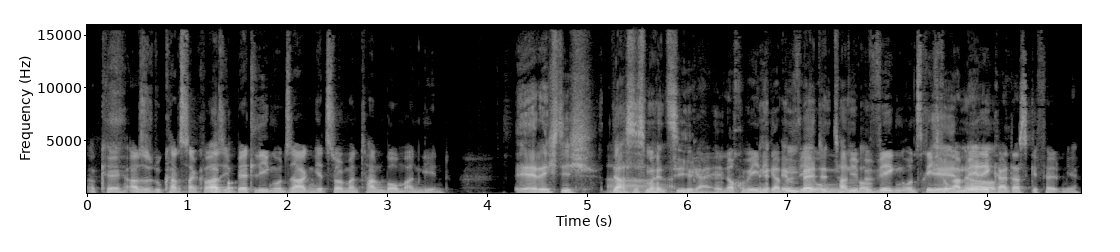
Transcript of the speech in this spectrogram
Okay, also du kannst dann quasi im Bett liegen und sagen, jetzt soll mein Tannenbaum angehen. Richtig, das ah, ist mein Ziel. Geil, noch weniger Im Bewegung. Wir bewegen uns Richtung genau. Amerika, das gefällt mir.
